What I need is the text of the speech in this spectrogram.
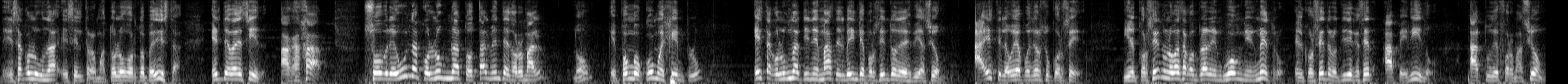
de esa columna es el traumatólogo ortopedista. Él te va a decir, ajá, sobre una columna totalmente normal, ¿no? que pongo como ejemplo, esta columna tiene más del 20% de desviación. A este le voy a poner su corsé. Y el corsé no lo vas a comprar en Wong ni en Metro. El corsé te lo tiene que ser a pedido, a tu deformación,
